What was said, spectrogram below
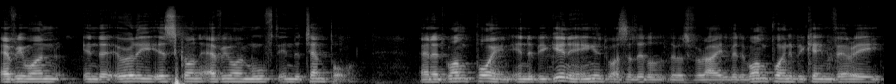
everyone in the early ISKCON, everyone moved in the temple. And at one point, in the beginning, it was a little, there was variety, but at one point it became very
